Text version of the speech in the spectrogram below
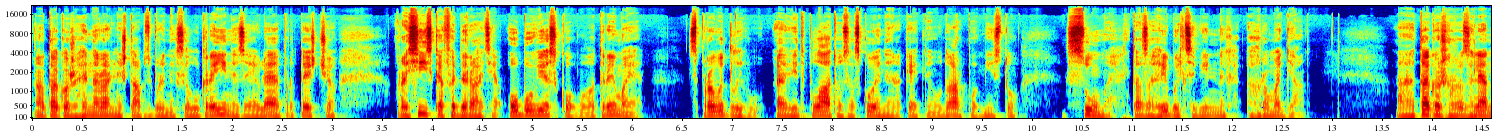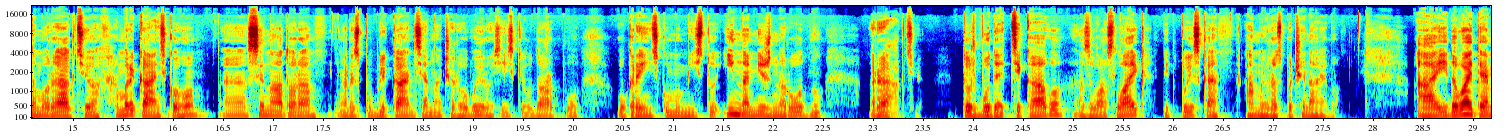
А також Генеральний штаб Збройних сил України заявляє про те, що Російська Федерація обов'язково отримає справедливу відплату за скоєний ракетний удар по місту Суми та загибель цивільних громадян. Також розглянемо реакцію американського е, сенатора республіканця на черговий російський удар по українському місту і на міжнародну реакцію. Тож буде цікаво, з вас лайк, підписка, а ми розпочинаємо. А і давайте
